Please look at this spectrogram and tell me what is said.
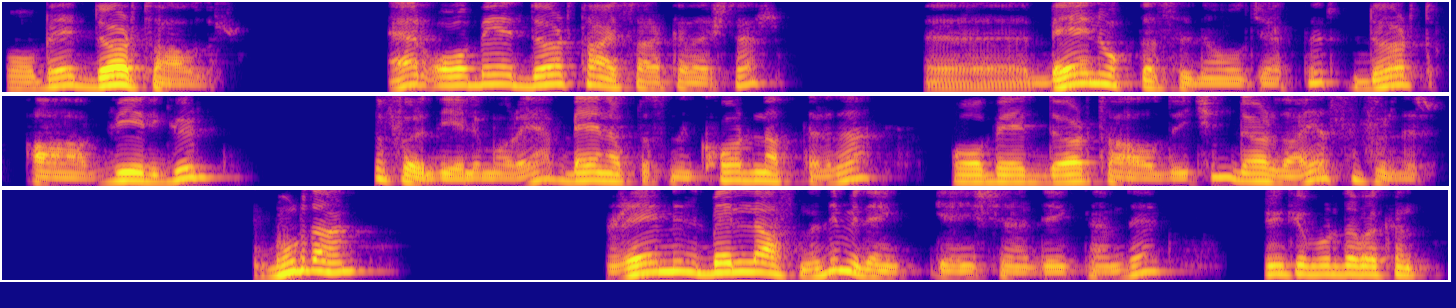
OB 4A olur. Eğer OB 4A ise arkadaşlar B noktası ne olacaktır? 4A virgül 0 diyelim oraya. B noktasının koordinatları da OB 4A olduğu için 4A'ya 0'dır. Buradan R'miz belli aslında değil mi denk, genişleyen denklemde? Çünkü burada bakın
